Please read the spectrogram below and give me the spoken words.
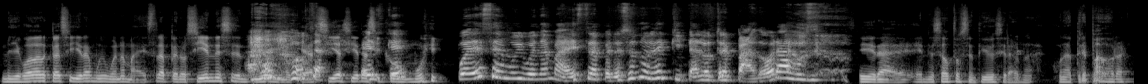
me llegó a dar clase y era muy buena maestra, pero sí en ese sentido lo que hacía sí era así como muy. Puede ser muy buena maestra, pero eso no le quita lo trepadora. Sí, era, en ese otro sentido sí era una, trepadora.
